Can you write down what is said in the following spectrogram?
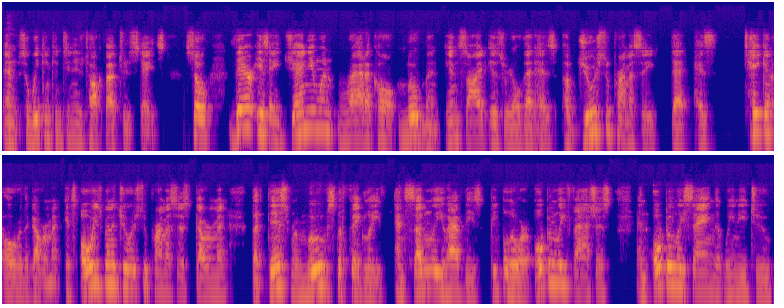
and so we can continue to talk about two states. So there is a genuine radical movement inside Israel that has of Jewish supremacy that has taken over the government. It's always been a Jewish supremacist government. But this removes the fig leaf, and suddenly you have these people who are openly fascist and openly saying that we need to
